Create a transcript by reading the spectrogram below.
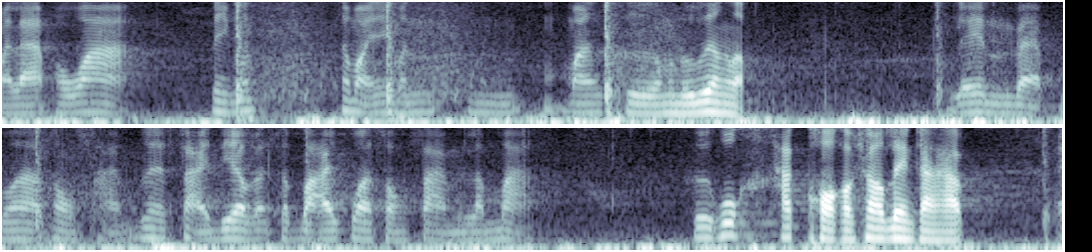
มาแล้ว เพราะว่าเด็กมันสสมัยนี้มันมัน มันคือมันรู้เรื่องหรอกเล่นแบบว่าสองสายเล่นสายเดียวสบายกว่าสองสายมันลำบากคือพวกฮักคอเขาชอบเล่นกันครับ ไอ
